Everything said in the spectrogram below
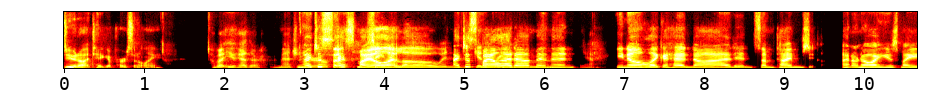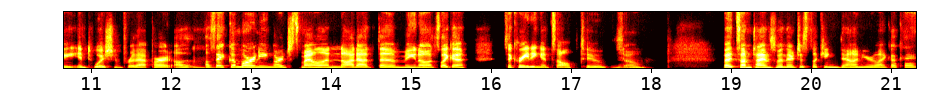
do not take it personally. how about you heather imagine I you're just- I smile saying at- hello and I just smile at them and Mhm. then yeah you know, like a head nod. And sometimes I don't know, I use my intuition for that part. I'll I'll Mhm. say good morning or just smile and nod at them. You know, it's like a it's a greeting itself too. Yeah. So but sometimes when they're just looking down, you're like, okay,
